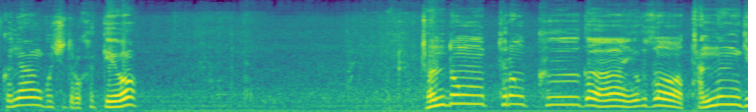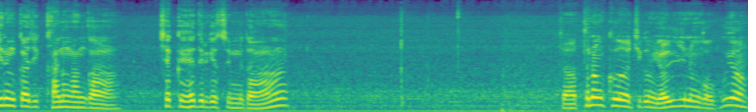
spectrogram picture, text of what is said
그냥 보시도록 할게요. 전동 트렁크가 여기서 닫는 기능까지 가능한가 체크해 드리겠습니다. 자, 트렁크 지금 열리는 거고요.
